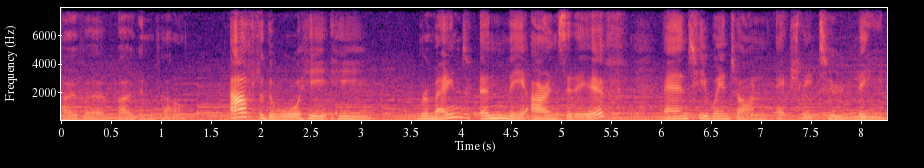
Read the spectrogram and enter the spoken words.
over Bougainville. After the war, he, he remained in the RNZAF and he went on actually to lead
